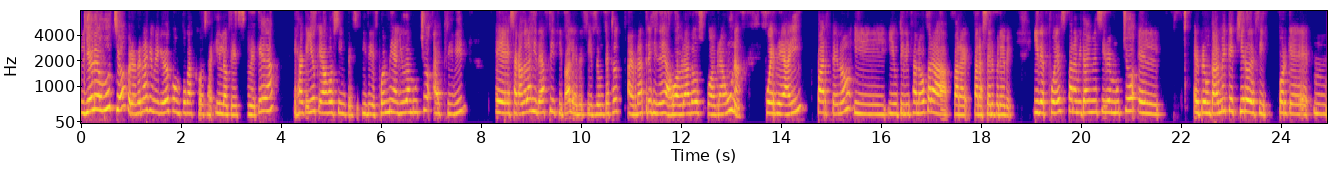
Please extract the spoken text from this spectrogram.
yo leo mucho, pero es verdad que me quedo con pocas cosas y lo que me queda es aquello que hago síntesis y después me ayuda mucho a escribir eh, sacando las ideas principales, es decir, de un texto habrá tres ideas, o habrá dos, o habrá una. Pues de ahí parte, ¿no? Y, y utilízalo para, para, ser breve. Y después, para mí también me sirve mucho el, preguntarme qué quiero decir, porque mm,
